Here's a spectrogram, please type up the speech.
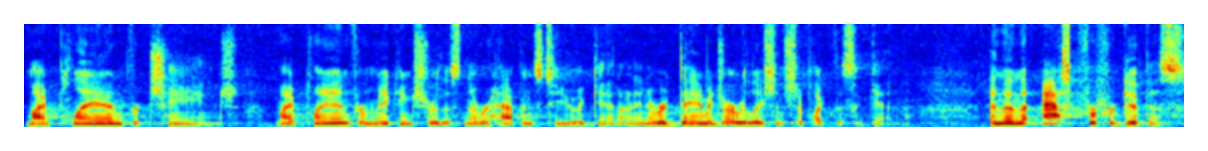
my plan for change my plan for making sure this never happens to you again and I never damage our relationship like this again. And then the ask for forgiveness.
